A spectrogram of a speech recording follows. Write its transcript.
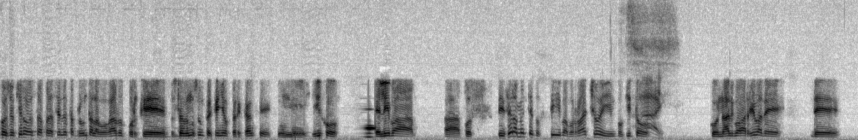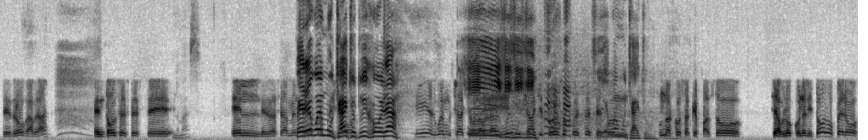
pues yo quiero esta, para hacerle esta pregunta al abogado porque pues tenemos un pequeño percance con mi hijo. Él iba, a, pues sinceramente, pues sí iba borracho y un poquito con algo arriba de, de, de droga, ¿verdad? Entonces, este, él desgraciadamente... Pero es buen muchacho tu hijo, ¿verdad? Sí, es buen muchacho, la verdad, es Sí, buen sí, sí. muchacho y todo eso, pues ese Sí, es buen un- muchacho. una cosa que pasó, se habló con él y todo, pero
